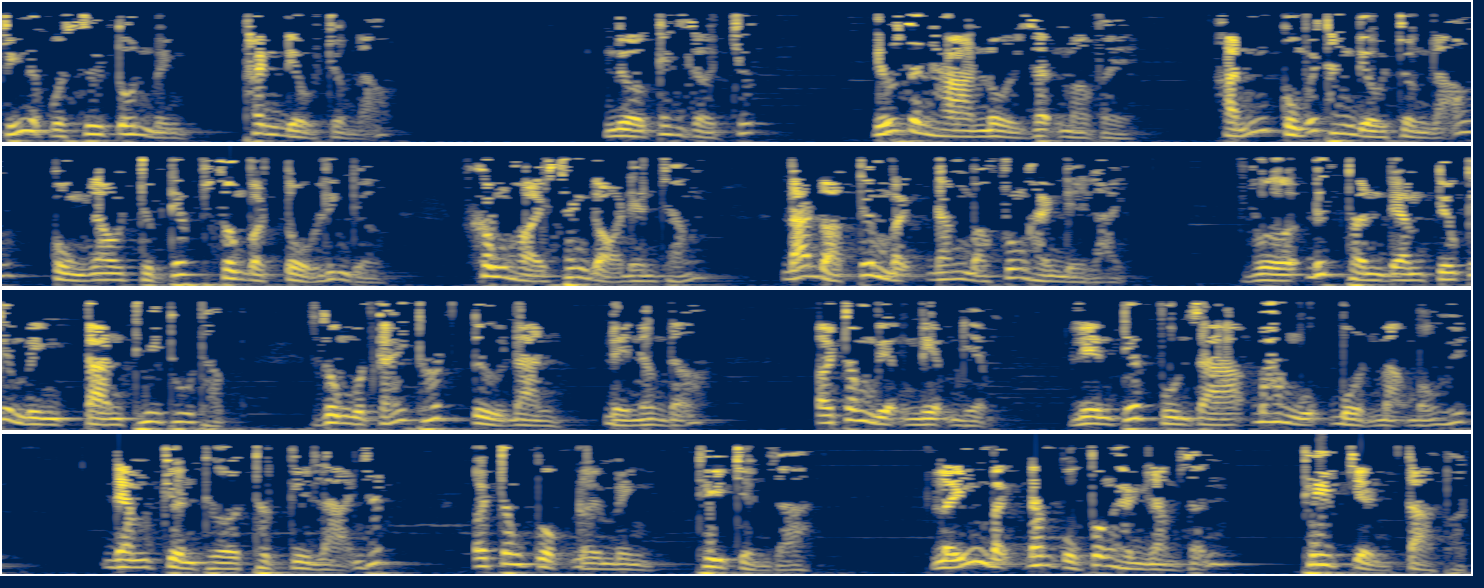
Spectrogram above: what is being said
chính là của sư tôn mình, Thanh điều trưởng lão. Nửa canh giờ trước Tiếu Sơn Hà nổi giận mà về. Hắn cùng với thanh điều trưởng lão Cùng nhau trực tiếp xông vào tổ linh đường. Không hỏi xanh đỏ đen trắng Đã đoạt cái mệnh đăng mà phương hành để lại Vừa đích thần đem tiêu cái mình tàn thi thu thập Dùng một cái thớt từ đàn để nâng đỡ Ở trong miệng niệm niệm Liên tiếp phun ra ba ngụm bổn mạng máu huyết Đem truyền thừa thực kỳ lạ nhất Ở trong cuộc đời mình thi triển ra Lấy mệnh đăng của phương hành làm dẫn thi triển tà thuật.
